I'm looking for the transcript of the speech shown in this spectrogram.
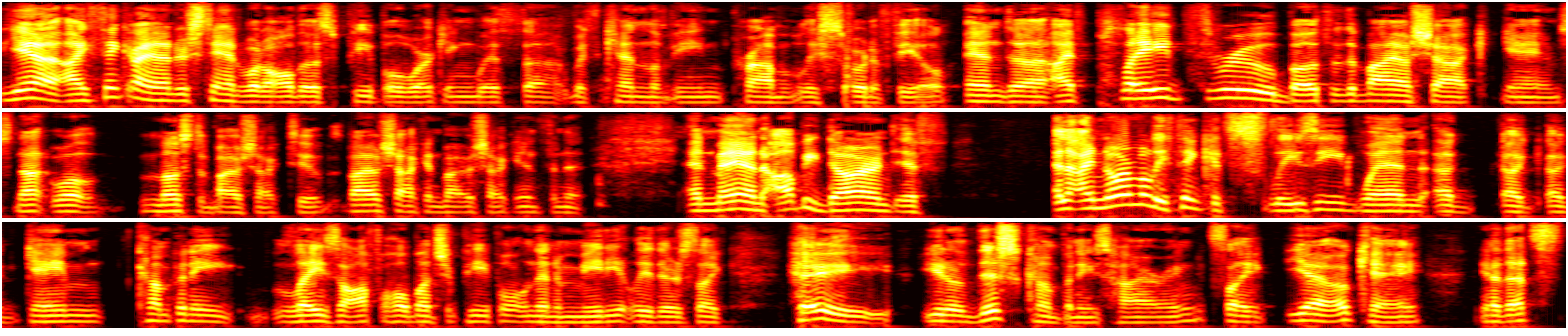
yeah, I think I understand what all those people working with uh, with Ken Levine probably sort of feel. And uh, I've played through both of the BioShock games, not well, most of BioShock 2, but BioShock and BioShock Infinite. And man, I'll be darned if and I normally think it's sleazy when a, a, a game company lays off a whole bunch of people and then immediately there's like, hey, you know, this company's hiring. It's like, yeah, okay. Yeah, that's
